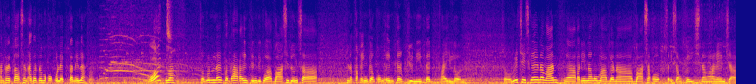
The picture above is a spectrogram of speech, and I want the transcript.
100,000 agad na makukolekta nila. What? diba? So ganun lang yung pagkakaintindi ko ha, base dun sa pinapakinggan kong interview ni Ted Filon So which is ngayon naman, nga kaninang umaga na basa ko sa isang page ng ahensya.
